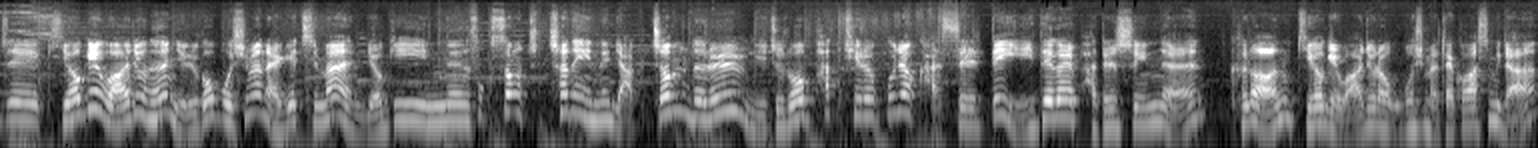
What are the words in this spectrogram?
이제 기억의 와류는 읽어보시면 알겠지만 여기 있는 속성 추천에 있는 약점들을 위주로 파티를 꾸려 갔을 때 이득을 받을 수 있는 그런 기억의 와류라고 보시면 될 것 같습니다.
